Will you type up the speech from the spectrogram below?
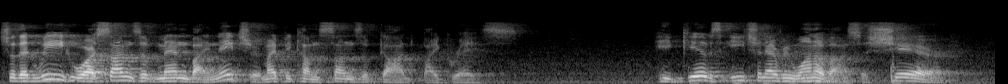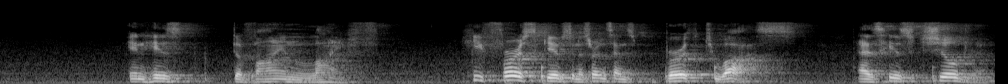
so that we who are sons of men by nature might become sons of God by grace. He gives each and every one of us a share in his divine life. He first gives, in a certain sense, birth to us as his children.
